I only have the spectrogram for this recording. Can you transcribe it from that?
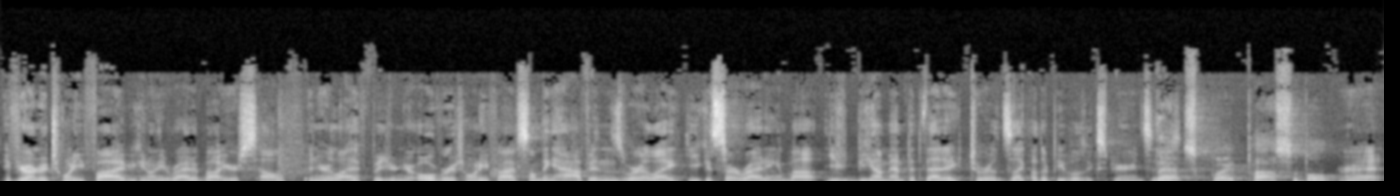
if you're under 25, you can only write about yourself in your life, but when you're over 25, something happens where like you could start writing about you become empathetic towards like other people's experiences. That's quite possible. Right.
